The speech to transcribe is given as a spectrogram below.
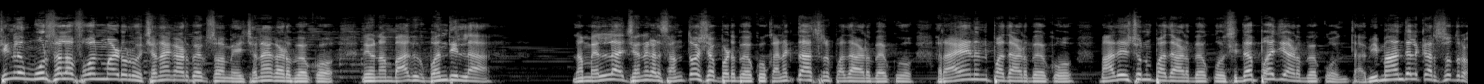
ತಿಂಗಳಿಗೆ ಮೂರು ಸಲ ಫೋನ್ ಮಾಡೋರು ಚೆನ್ನಾಗಿ ಆಡ್ಬೇಕು ಸ್ವಾಮಿ, ಚೆನ್ನಾಗಿ ಆಡಬೇಕು. ನೀವು ನಮ್ಮ ಭಾಗಕ್ಕೆ ಬಂದಿಲ್ಲ. ನಮ್ಮೆಲ್ಲ ಜನಗಳು ಸಂತೋಷ ಪಡಬೇಕು, ಕನಕದಾಸರ ಪದ ಆಡಬೇಕು, ರಾಯಣ್ಣನ ಪದ ಆಡಬೇಕು ಮಾದೇಶ್ವರನ ಪದ ಆಡಬೇಕು, ಸಿದ್ದಪ್ಪಾಜಿ ಆಡಬೇಕು ಅಂತ ಅಭಿಮಾನದಲ್ಲಿ ಕರೆಸಿದ್ರು.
